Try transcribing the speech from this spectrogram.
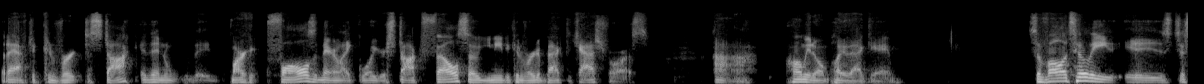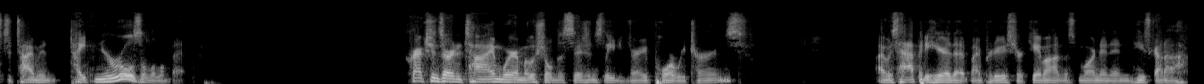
that i have to convert to stock and then the market falls and they're like well your stock fell so you need to convert it back to cash for us. Uh-uh. Homie don't play that game so volatility is just a time to tighten your rules a little bit. Corrections are at a time where emotional decisions lead to very poor returns. I was happy to hear that my producer came on this morning and he's got a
